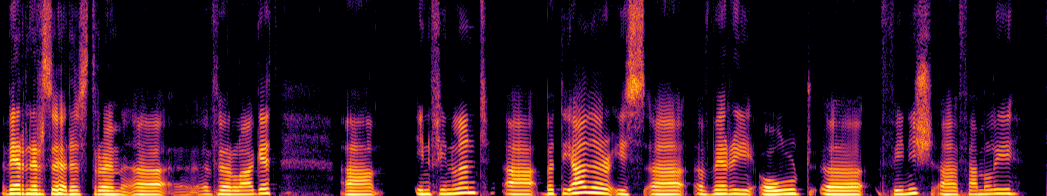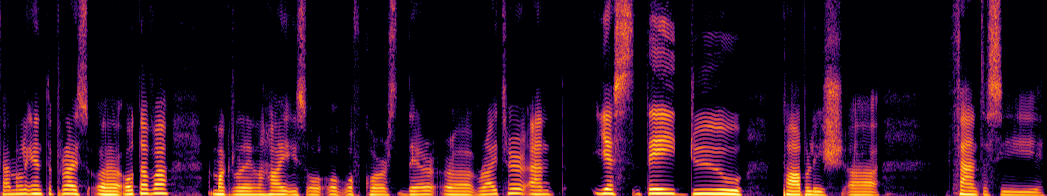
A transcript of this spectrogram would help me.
Werner Söderström uh, förlaget uh, in Finland. Uh, but the other is uh, a very old uh, Finnish family family enterprise, Otava. Magdalena Hai is, of course, their writer. And yes, they do publish fantasy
